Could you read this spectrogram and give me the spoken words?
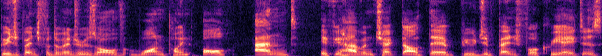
Puget Bench for DaVinci Resolve 1.0 and if you haven't checked out their Puget Bench for creators,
